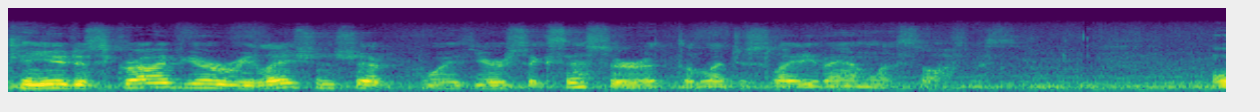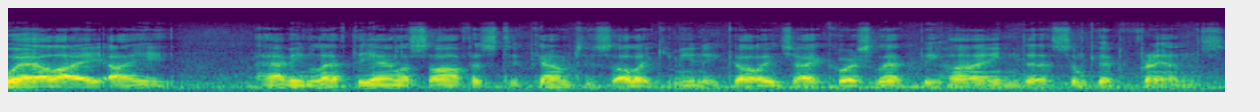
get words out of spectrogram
Can you describe your relationship with your successor at the Legislative Analyst's Office? Well, I, I having left the analyst's office to come to Salt Lake Community College, I of course left behind uh, some good friends.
